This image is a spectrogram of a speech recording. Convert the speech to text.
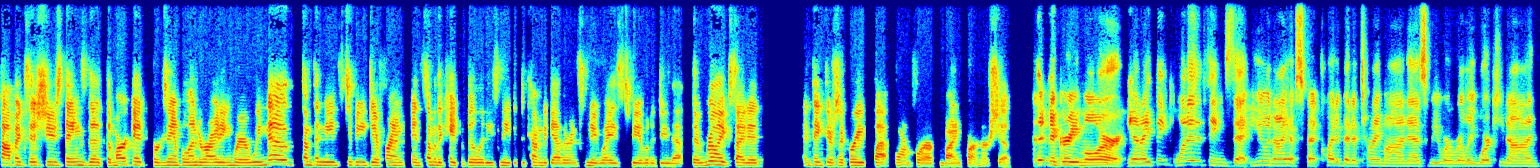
topics, issues, things that the market, for example, underwriting, where we know something needs to be different and some of the capabilities needed to come together in some new ways to be able to do that. So really excited and think there's a great platform for our combined partnership. Couldn't agree more. And I think one of the things that you and I have spent quite a bit of time on as we were really working on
